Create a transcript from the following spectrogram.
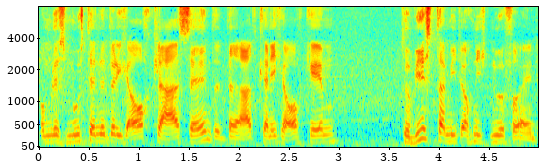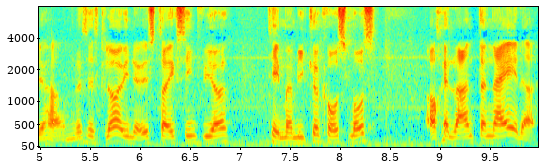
und es muss dir natürlich auch klar sein, den Rat kann ich auch geben, du wirst damit auch nicht nur Freunde haben. Das ist klar, in Österreich sind wir, Thema Mikrokosmos, auch ein Land der Neider.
